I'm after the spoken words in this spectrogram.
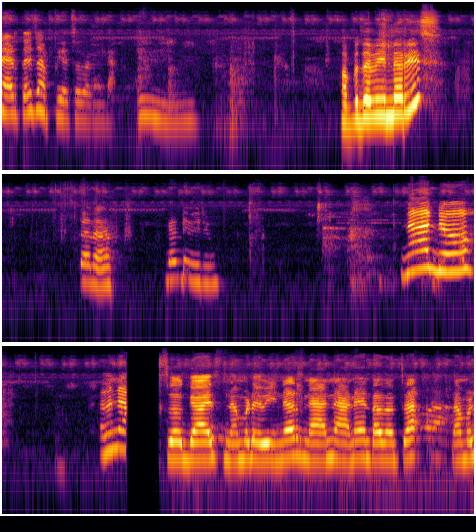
നേരത്തെ ചപ്പി വെച്ചതാണ് അപ്പൊ ദ വിന്നർ ഈസ് രണ്ടുപേരും. സോ ഗായ്സ് നമ്മുടെ വിന്നർ ഞാനാണ് എന്താന്ന് വെച്ചാൽ നമ്മൾ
